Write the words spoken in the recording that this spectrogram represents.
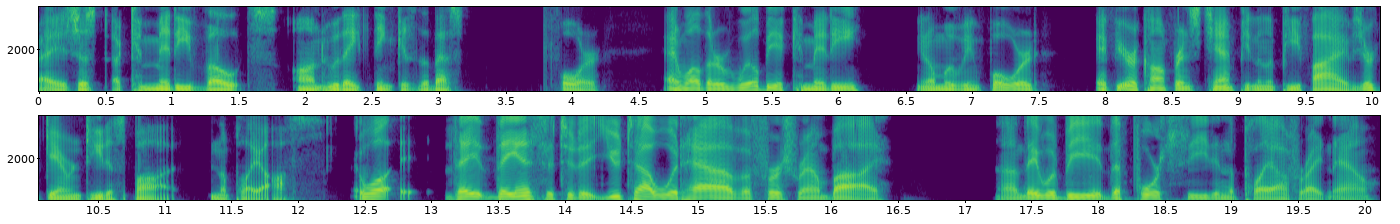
Right? It's just a committee votes on who they think is the best for. And while there will be a committee, you know, moving forward, if you're a conference champion in the P5s, you're guaranteed a spot in the playoffs. Well, they they instituted Utah would have a first round bye. Um, they would be the fourth seed in the playoff right now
